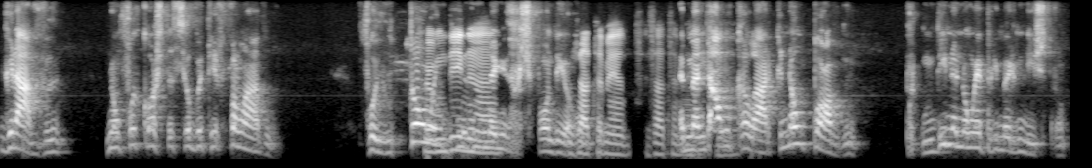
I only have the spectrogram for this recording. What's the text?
grave não foi Costa Silva ter falado. Foi o tom Foi em que Medina. Medina respondeu. É Exatamente, A exatamente. mandá-lo calar, que não pode, porque Medina não é primeiro-ministro.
